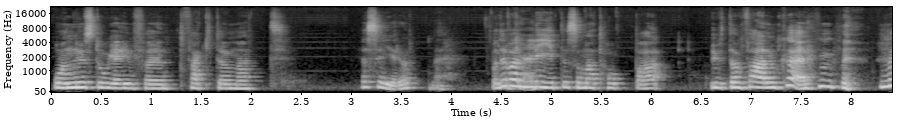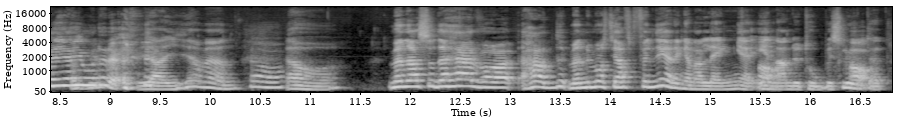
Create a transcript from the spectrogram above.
Och nu stod jag inför ett faktum att jag säger upp mig. Och det var lite som att hoppa utan fallskärm. Men jag gjorde det. Jajamän. Ja. Ja. Men alltså det här var... Hade, men du måste ju ha haft funderingarna länge Ja. innan du tog beslutet. Ja.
